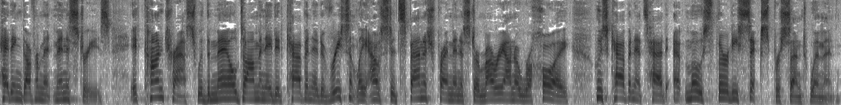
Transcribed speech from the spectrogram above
heading government ministries. It contrasts with the male-dominated cabinet of recently ousted Spanish Prime Minister Mariano Rajoy, whose cabinets had at most 36 percent women.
